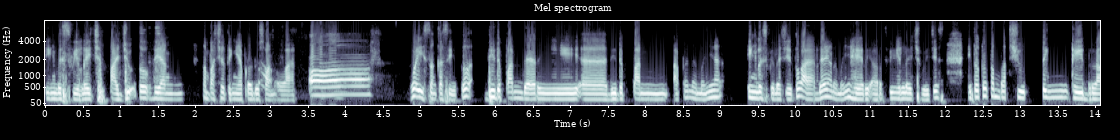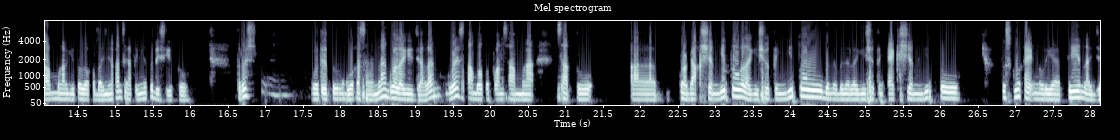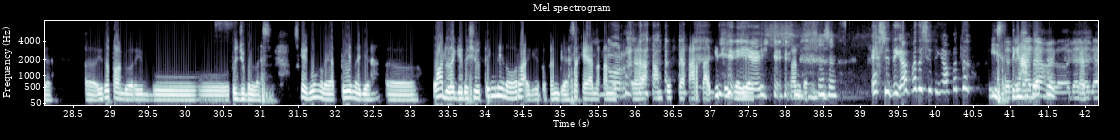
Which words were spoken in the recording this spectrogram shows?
English Village Paju tuh yang tempat syutingnya Produce 101 Oh, gue iseng ke situ. Di depan dari eh, di depan apa namanya English Village itu ada yang namanya Harry Art Village which is itu tuh tempat syuting kayak drama gitu loh. Kebanyakan settingnya tuh di situ. Terus waktu itu gue ke sana gue lagi jalan gue stumble upon sama satu uh, production gitu lagi syuting gitu bener-bener lagi syuting action gitu terus gue kayak ngeliatin aja uh, itu tahun 2017 terus kayak gue ngeliatin aja uh, wah lagi ada syuting nih Nora gitu kan biasa kayak anak-anak uh, kampung Jakarta gitu Iya, kan kan. Eh syuting apa tuh? Syuting apa tuh? Ih, syuting Dada apa tuh? dada.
